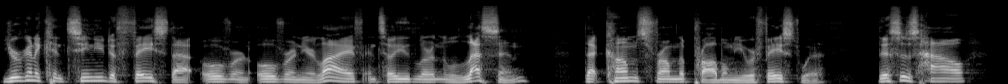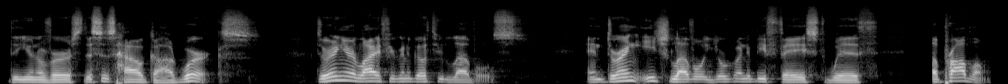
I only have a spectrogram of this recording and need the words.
you're going to continue to face that over and over in your life until you learn the lesson that comes from the problem you were faced with. This is how the universe, this is how God works. During your life, you're going to go through levels. And during each level, you're going to be faced with a problem.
